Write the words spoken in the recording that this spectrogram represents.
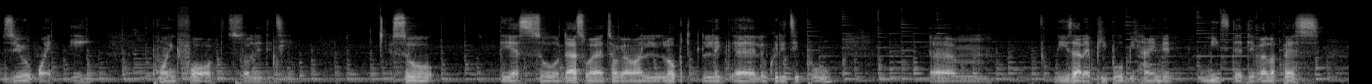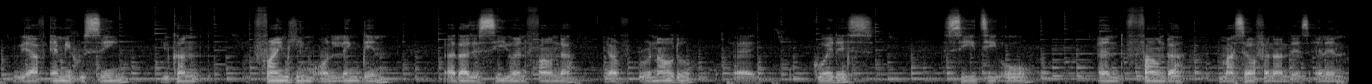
0.8.4 of Solidity. So, yes, so that's what I talk about locked uh, liquidity pool. Um, these are the people behind it. Meet the developers. We have Emi Hussein. You can find him on LinkedIn. Uh, that's the CEO and founder. You have Ronaldo uh, Guedes CTO and founder Marcel Fernandez, and then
